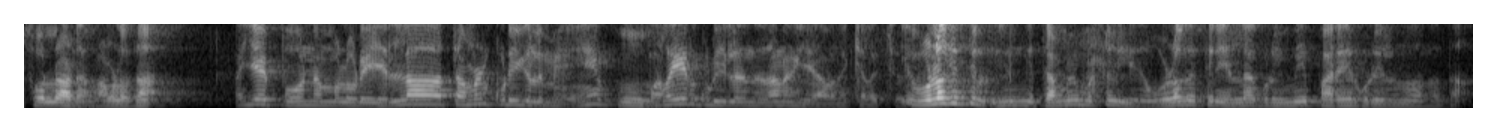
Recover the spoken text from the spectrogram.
சொல்லாடல் அவ்வளோதான் ஐயா இப்போ நம்மளுடைய எல்லா தமிழ் குடிகளுமே பழையர் குடியில இருந்து தான் ஐயா வந்து கிளச்சது. உலகத்தில் நீங்கள் தமிழ் மட்டும் இல்லைங்க உலகத்தின் எல்லா குடியுமே பறையர் குடியிலிருந்து வந்தது தான்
